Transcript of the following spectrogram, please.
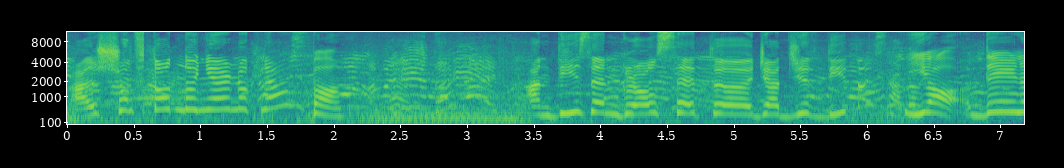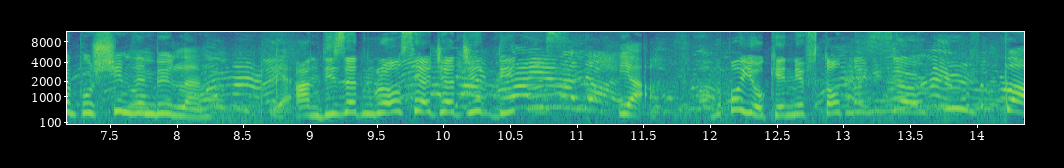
A është shumë ftohtë ndonjëherë në klasë? Po. A ndizen ngrohëset gjatë gjithë ditës? Jo, deri në pushim dhe mbyllen. A ndizet ngrohësja gjatë gjithë ditës? Jo. Po ju keni ftohtë ndonjëherë? Po.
